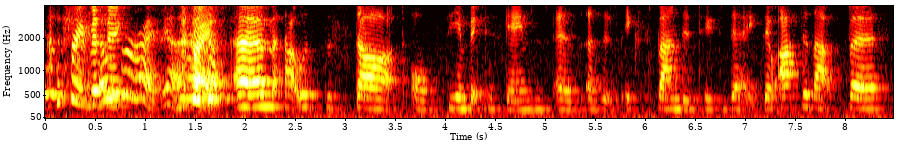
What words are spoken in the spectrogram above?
That's a pretty big thing. That's all right, yeah. right. Um, that was the start of the Invictus Games as, as, as it's expanded to today. So after that first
